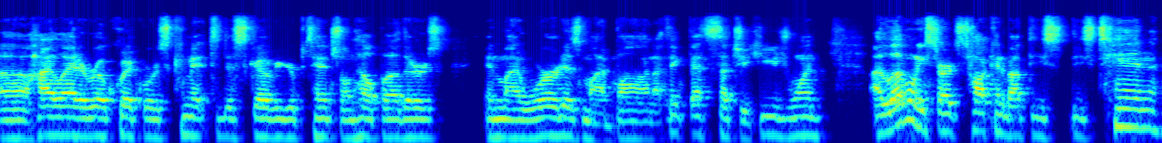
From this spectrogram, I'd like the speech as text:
uh, highlighted real quick was commit to discover your potential and help others and my word is my bond i think that's such a huge one i love when he starts talking about these these 10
